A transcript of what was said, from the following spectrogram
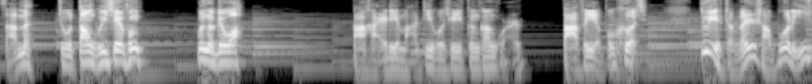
咱们就当回先锋。棍子给我！大海立马递过去一根钢管。大飞也不客气，对着门上玻璃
